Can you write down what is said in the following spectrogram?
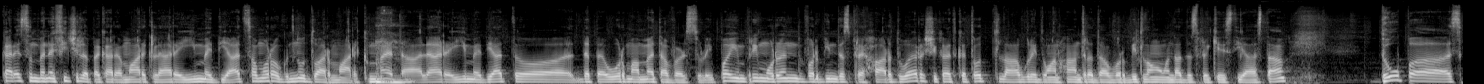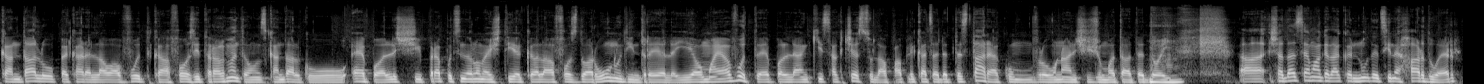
care sunt beneficiile pe care Mark le are imediat, sau mă rog, nu doar Mark, mhm. Meta uh-huh. le are imediat uh, de pe urma Metaverse-ului. Păi, în primul rând, vorbim despre hardware și cred că tot la Upgrade 100 a vorbit la un moment dat despre chestia asta. Uh, după scandalul pe care l-au avut, că a fost literalmente un scandal cu Apple și prea puțină lume știe că l-a fost doar unul dintre ele. Ei au mai avut, Apple le-a închis accesul la aplicația de testare acum vreo un an și jumătate, doi. Uh-huh. Uh, și-a dat seama că dacă nu deține hardware,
